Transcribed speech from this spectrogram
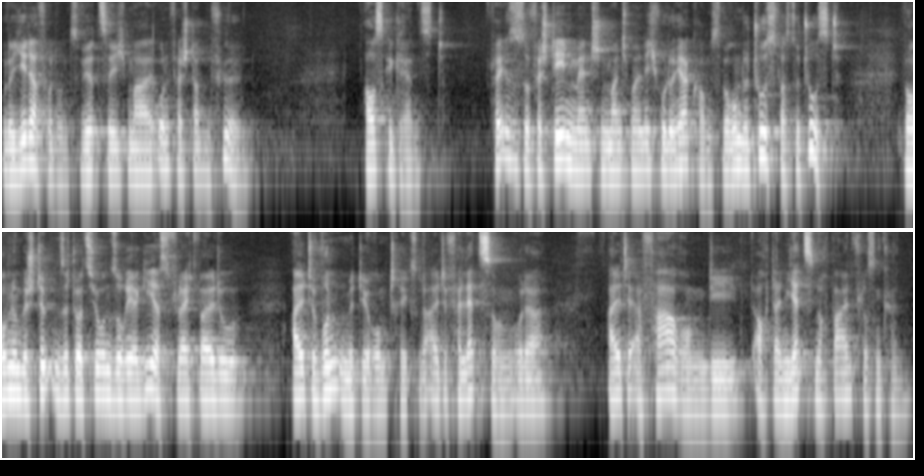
oder jeder von uns wird sich mal unverstanden fühlen, ausgegrenzt. Vielleicht ist es so, verstehen Menschen manchmal nicht, wo du herkommst, warum du tust, was du tust, warum du in bestimmten Situationen so reagierst, vielleicht weil du alte Wunden mit dir rumträgst oder alte Verletzungen oder alte Erfahrungen, die auch dein Jetzt noch beeinflussen können.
